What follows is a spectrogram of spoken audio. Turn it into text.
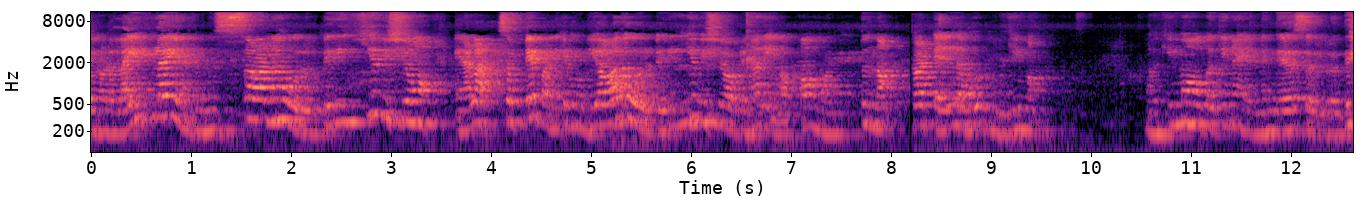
என்னோட லைஃப்ல எனக்கு மிஸ் ஆன ஒரு பெரிய விஷயம் என்னால் அக்செப்டே பண்ணிக்க முடியாத ஒரு பெரிய விஷயம் அப்படின்னா அது எங்கள் அப்பா மட்டும்தான். டெல் அபவுட் மகிமா. மகிமாவை பத்தி நான் என்னங்க சொல்றது?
